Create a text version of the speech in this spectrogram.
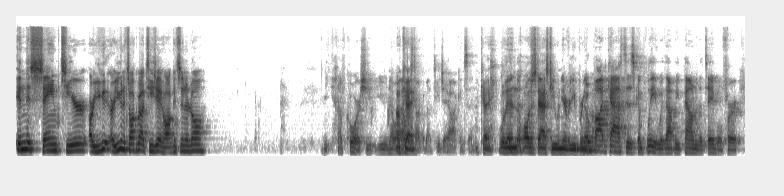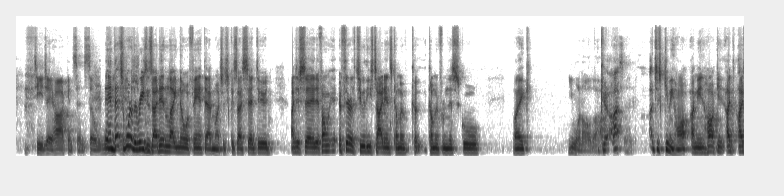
in this same tier, are you are you going to talk about T.J. Hockenson at all? Of course, you you know I okay. always talk about T.J. Hockenson. Okay, well then I'll just ask you whenever you bring. no podcast is complete without me pounding the table for T.J. Hockenson. So, and that's one of the reasons I didn't like Noah Fant that much is because I said, dude, I just said if I'm if there are two of these tight ends coming coming from this school, like you want all the Hockenson. I, I just give me Hawk. I mean, Hawkins. I, I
